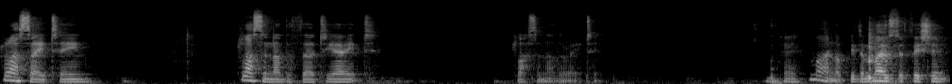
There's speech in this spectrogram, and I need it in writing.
plus 18 plus another 38 plus another 18. Okay, might not be the most efficient,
